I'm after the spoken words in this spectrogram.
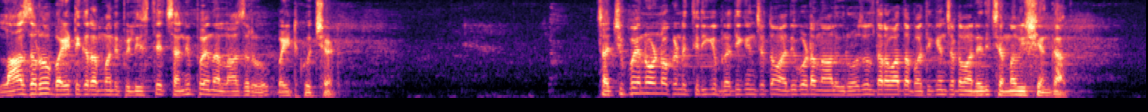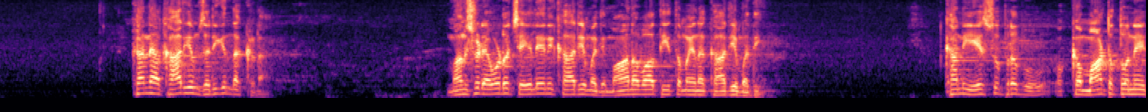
లాజరు బయటికి రమ్మని పిలిస్తే చనిపోయిన లాజరు బయటికి వచ్చాడు. చచ్చిపోయిన వాడిని ఒకరిని తిరిగి బ్రతికించడం అది కూడా నాలుగు రోజుల తర్వాత బతికించడం అనేది చిన్న విషయం కాదు. కానీ ఆ కార్యం జరిగింది అక్కడ. మనుషుడు ఎవడో చేయలేని కార్యం అది మానవాతీతమైన కార్యం అది. కానీ యేసు ప్రభు ఒక్క మాటతోనే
